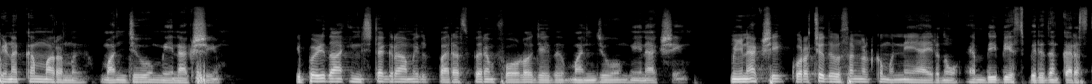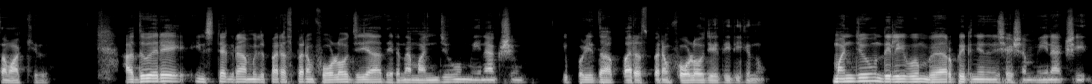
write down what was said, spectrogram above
പിണക്കം മറന്ന് മഞ്ജുവും മീനാക്ഷിയും. ഇപ്പോഴിതാ ഇൻസ്റ്റഗ്രാമിൽ പരസ്പരം ഫോളോ ചെയ്ത് മഞ്ജുവും മീനാക്ഷിയും. മീനാക്ഷി കുറച്ച് ദിവസങ്ങൾക്ക് മുന്നെയായിരുന്നു എം ബി ബി എസ് ബിരുദം കരസ്ഥമാക്കിയത്. അതുവരെ ഇൻസ്റ്റഗ്രാമിൽ പരസ്പരം ഫോളോ ചെയ്യാതിരുന്ന മഞ്ജുവും മീനാക്ഷിയും ഇപ്പോഴിതാ പരസ്പരം ഫോളോ ചെയ്തിരിക്കുന്നു. മഞ്ജുവും ദിലീപും വേർപിരിഞ്ഞതിന് ശേഷം മീനാക്ഷി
